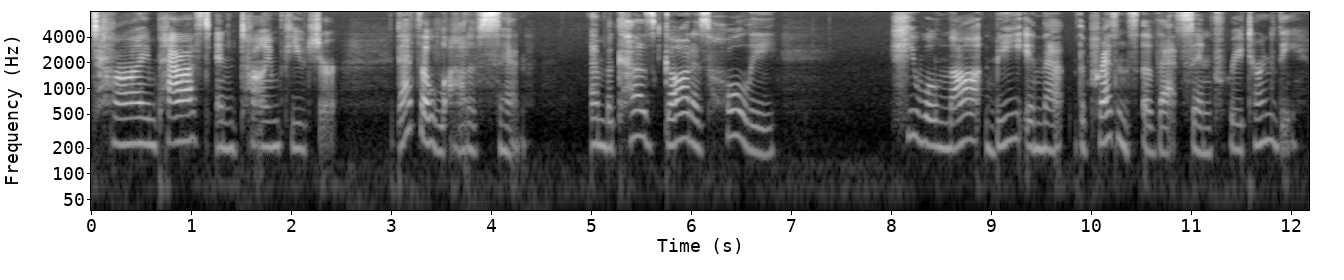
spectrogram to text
time past and time future. That's a lot of sin. And because God is holy, he will not be in that the presence of that sin for eternity.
